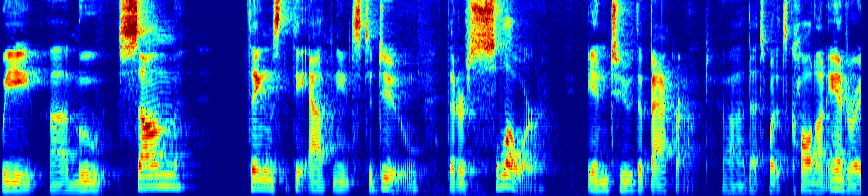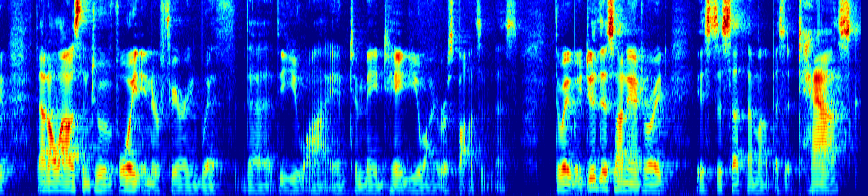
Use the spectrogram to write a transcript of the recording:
we uh, move some things that the app needs to do that are slower into the background. Uh, that's what it's called on Android. That allows them to avoid interfering with the, the UI and to maintain UI responsiveness. The way we do this on Android is to set them up as a task.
